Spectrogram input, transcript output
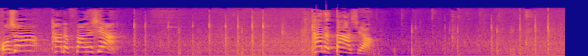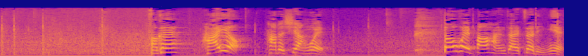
我说它的方向，它的大小。OK，还有它的相位都会包含在这里面，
